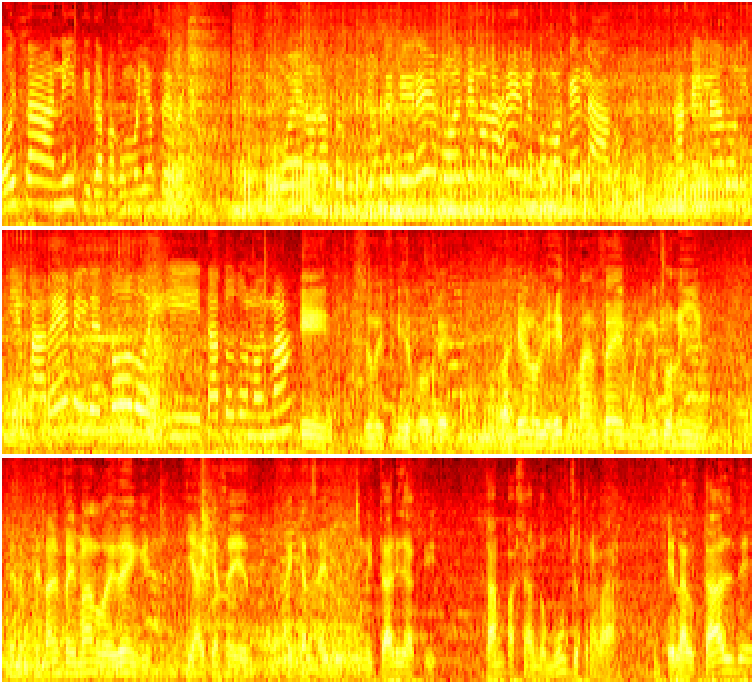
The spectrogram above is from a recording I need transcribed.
Hoy está nítida para como ella se ve. Bueno, la solución que queremos es que nos la arreglen como aquel lado. Aquel lado le hicieron badenes y de todo y, y está todo normal. Y es difícil porque aquí hay unos viejitos que están enfermos y muchos niños están enfermando de dengue y hay que hacer, hay que hacerlo. comunitarios de aquí están pasando mucho trabajo. El alcalde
